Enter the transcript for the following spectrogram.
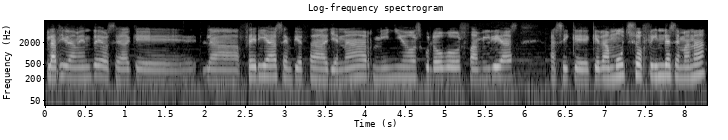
plácidamente, o sea que la feria se empieza a llenar, niños, globos, familias, así que queda mucho fin de semana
